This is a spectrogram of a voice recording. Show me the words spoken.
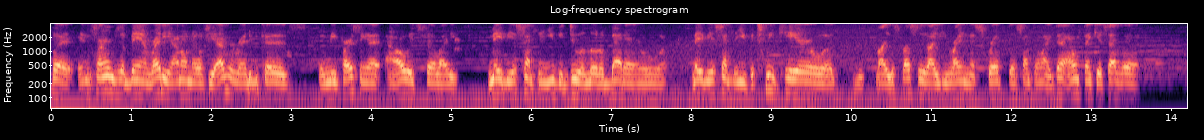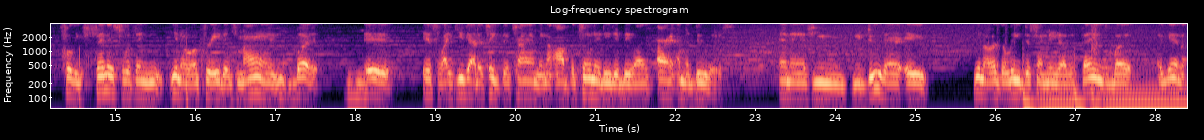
But in terms of being ready, I don't know if you're ever ready because for me personally, I, I always feel like maybe it's something you could do a little better, or maybe it's something you could tweak here, or like especially like you writing a script or something like that. I don't think it's ever fully finished within you know a creative's mind, but it it's like you got to take the time and the opportunity to be like, all right, I'm gonna do this, and then if you you do that, it you know it could lead to so many other things. But again,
